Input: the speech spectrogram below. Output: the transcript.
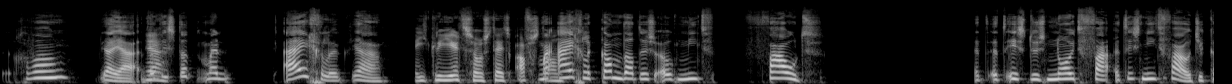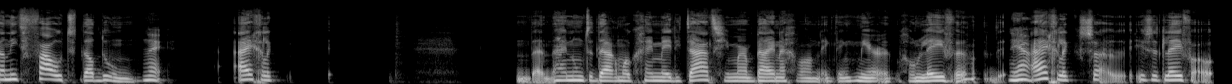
Gewoon, ja, ja, dat Ja. is dat. Maar eigenlijk, ja. En je creëert zo steeds afstand. Maar eigenlijk kan dat dus ook niet fout. Het, het is dus nooit fout. Het is niet fout. Je kan niet fout dat doen. Nee. Eigenlijk. Hij noemt het daarom ook geen meditatie, maar bijna gewoon, ik denk meer gewoon leven. Ja. Eigenlijk is het leven,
